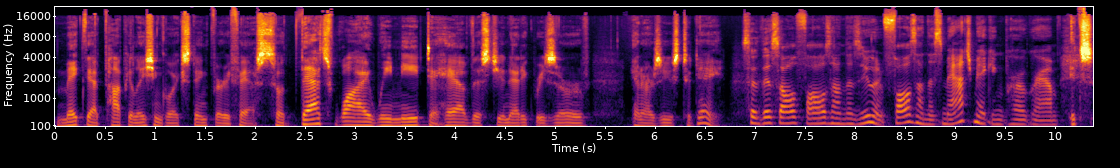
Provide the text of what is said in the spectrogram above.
make that population go extinct very fast. So that's why we need to have this genetic reserve in our zoos today. So this all falls on the zoo and it falls on this matchmaking program. It's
